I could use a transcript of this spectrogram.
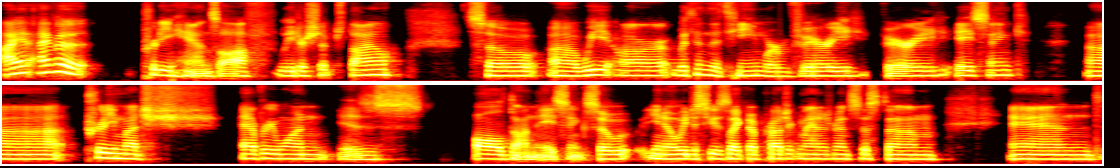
I, I have a pretty hands off leadership style. So uh, we are within the team, we're very, very async. Uh, pretty much everyone is all done async. So, you know, we just use like a project management system and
